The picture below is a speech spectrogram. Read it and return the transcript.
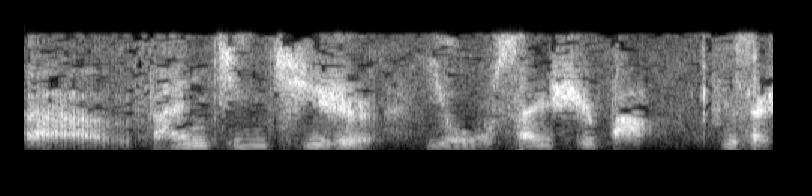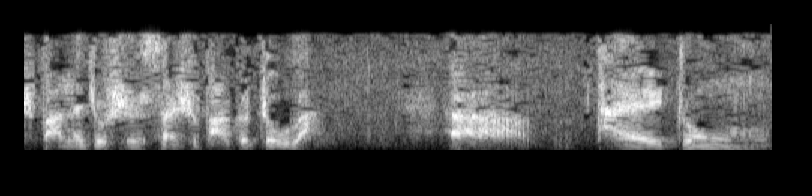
啊，凡经七日有三十八，有三十八呢，就是三十八个周了啊。胎中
